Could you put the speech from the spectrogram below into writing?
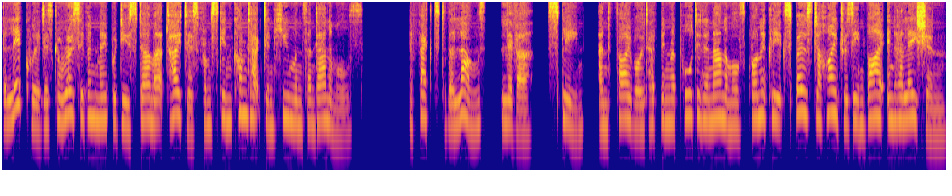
The liquid is corrosive and may produce dermatitis from skin contact in humans and animals. Effects to the lungs, liver, spleen, and thyroid have been reported in animals chronically exposed to hydrazine via inhalation.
